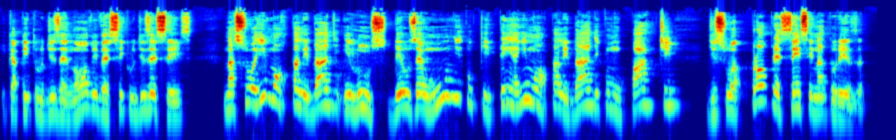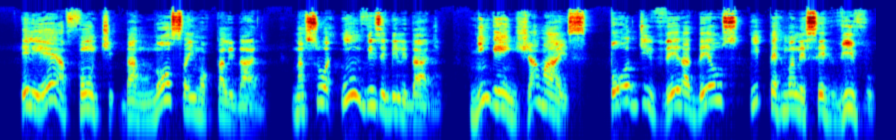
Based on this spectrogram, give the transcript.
e capítulo 19, versículo 16. Na sua imortalidade e luz, Deus é o único que tem a imortalidade como parte de sua própria essência e natureza. Ele é a fonte da nossa imortalidade. Na sua invisibilidade, ninguém jamais pôde ver a Deus e permanecer vivo.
